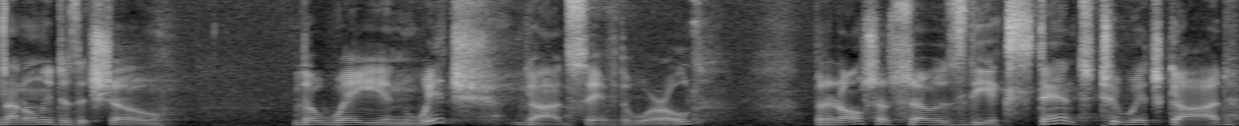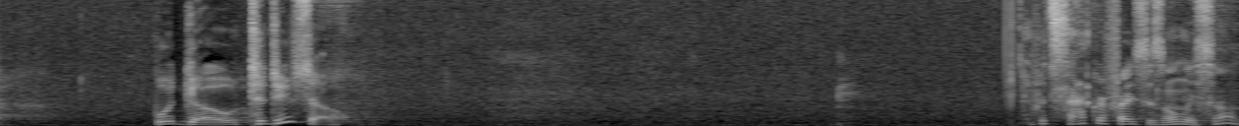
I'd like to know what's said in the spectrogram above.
Not only does it show the way in which God saved the world, but it also shows the extent to which God would go to do so. Would sacrifice his only son.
